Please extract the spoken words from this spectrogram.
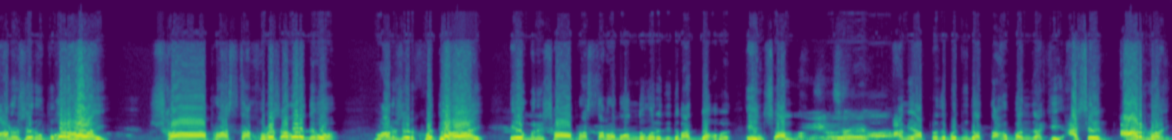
মানুষের উপকার হয় সব রাস্তা খোলসা করে দেব। মানুষের ক্ষতি হয় এগুলি সব রাস্তা আমরা বন্ধ করে দিতে বাধ্য হবে ইনশাল্লাহ আমি আপনাদের প্রতি উদাত্ত আহ্বান রাখি আসেন আর নয়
